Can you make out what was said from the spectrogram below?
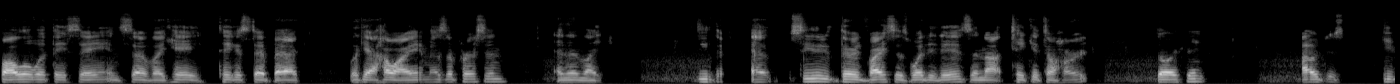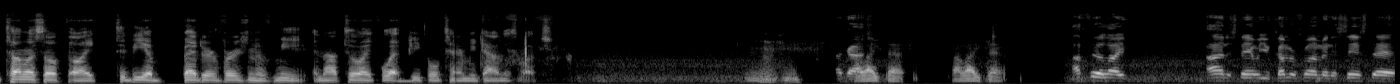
follow what they say instead of like, hey, take a step back, look at how I am as a person, and then like see their, see their advice as what it is and not take it to heart. So I think I would just keep telling myself to like to be a better version of me and not to like let people tear me down as much. Mm-hmm. I, I like that. I like that. I feel like I understand where you're coming from in the sense that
